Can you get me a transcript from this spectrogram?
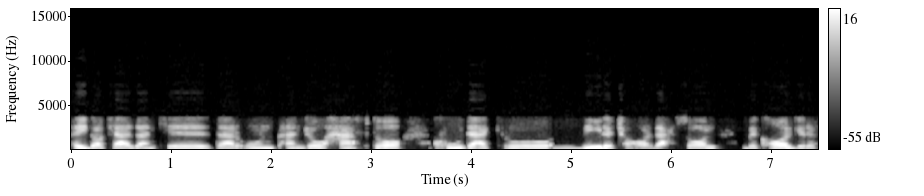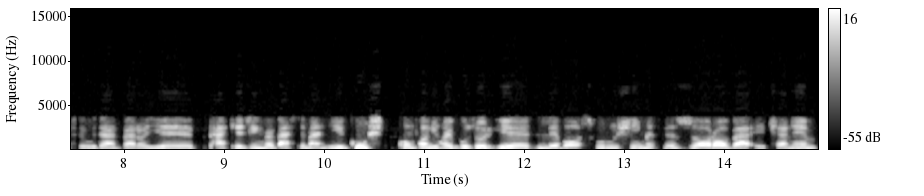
پیدا کردن که در اون 57 تا کودک رو زیر 14 سال به کار گرفته بودند برای پکیجینگ و بسته‌بندی گوشت. کمپانی های بزرگ لباس فروشی مثل زارا و اچنم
